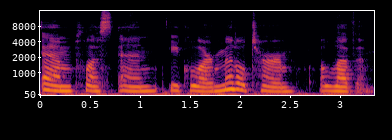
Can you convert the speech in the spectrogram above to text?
m plus n equal our middle term, 11.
